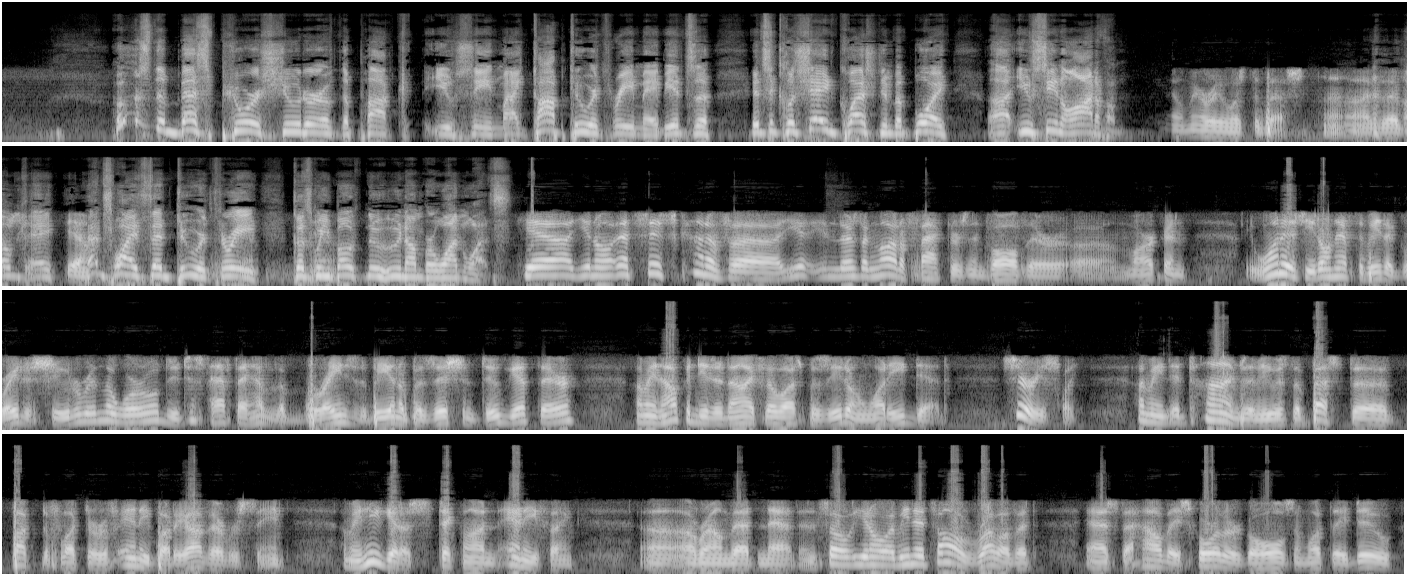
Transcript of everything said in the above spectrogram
Who's the best pure shooter of the puck you've seen, Mike? Top two or three, maybe. It's a it's a cliched question, but boy, uh, you've seen a lot of them. No, Mario was the best uh, I've ever okay, seen. Yeah, that's why I said two or three because yeah. we both knew who number one was. Yeah, you know, that's it's kind of uh, yeah, there's a lot of factors involved there, uh, Mark. And one is you don't have to be the greatest shooter in the world. You just have to have the brains to be in a position to get there. I mean, how can you deny Phil Esposito and what he did? Seriously, I mean, at times, I mean, he was the best uh, puck deflector of anybody I've ever seen. I mean, he'd get a stick on anything uh, around that net. And so, you know, I mean, it's all relevant as to how they score their goals and what they do.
